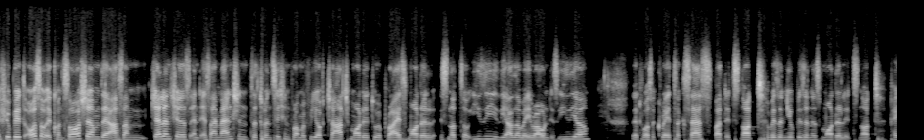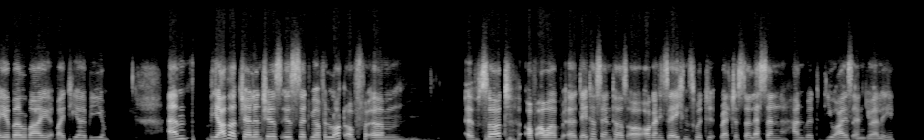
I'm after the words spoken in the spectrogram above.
if you build also a consortium, there are some challenges. And as I mentioned, the transition from a free of charge model to a price model is not so easy. The other way around is easier. That was a great success, but it's not with a new business model. It's not payable by, by TIB. And the other challenges is that we have a lot of um, a third of our uh, data centers or organizations which register less than 100 DOIs annually.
